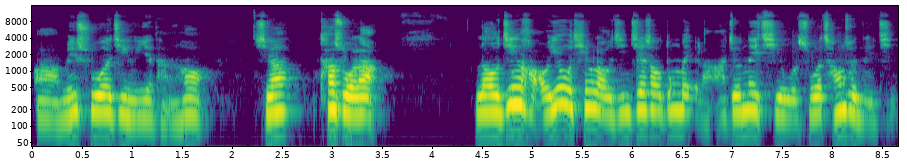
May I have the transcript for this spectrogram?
啊，没说金鹰夜谈哈。行，他说了。老金好，又听老金介绍东北了啊！就那期我说长春那期，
